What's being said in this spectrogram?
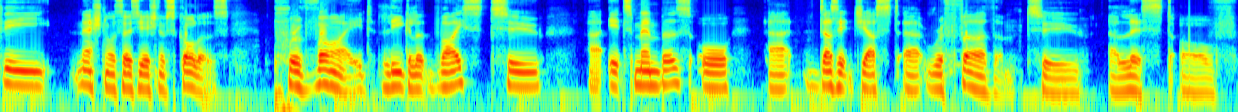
the National Association of Scholars provide legal advice to uh, its members, or uh, does it just uh, refer them to a list of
